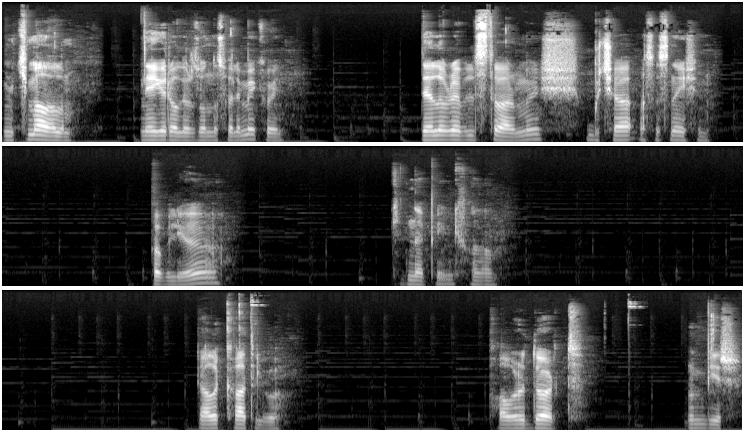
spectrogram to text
Şimdi kimi alalım? Neye göre alıyoruz onu da söylemiyor ki oyun. Deliverability varmış. Bıçağı Assassination. Yapabiliyor. Kidnapping falan. Kiralık katil bu. Power 4. Bunun 1.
